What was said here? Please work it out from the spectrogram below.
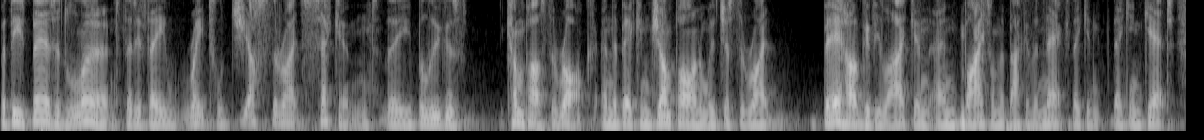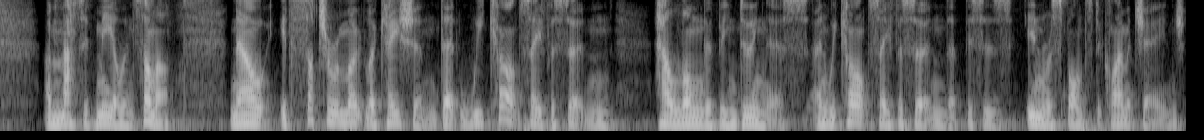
But these bears had learned that if they wait till just the right second, the belugas come past the rock and the bear can jump on and with just the right bear hug, if you like, and, and hmm. bite on the back of the neck, they can, they can get a massive meal in summer. Now, it's such a remote location that we can't say for certain how long they've been doing this, and we can't say for certain that this is in response to climate change.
